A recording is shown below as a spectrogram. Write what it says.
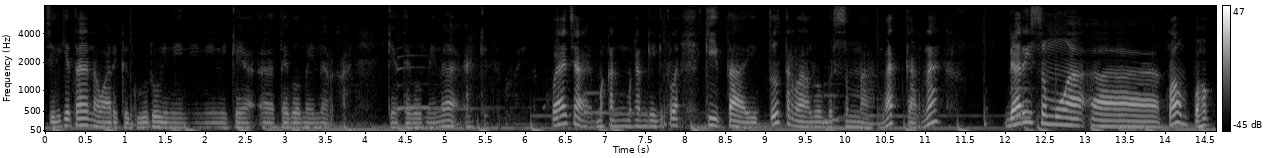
Jadi kita nawari ke guru ini ini ini, ini kayak uh, table manner kah. Kayak table manner eh kayak table manner. Pokoknya aja makan makan kayak gitulah. Kita itu terlalu bersemangat karena dari semua uh, kelompok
